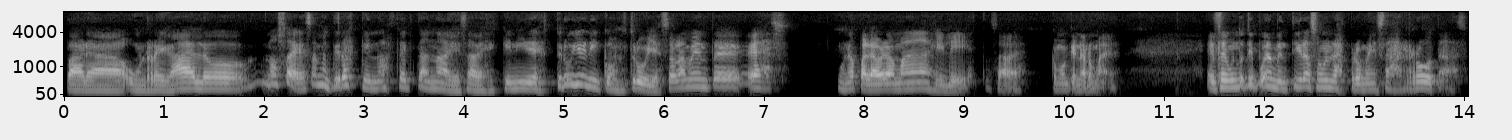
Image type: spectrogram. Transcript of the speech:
para un regalo, no sé, esas mentiras que no afectan a nadie, ¿sabes? Que ni destruye ni construye, solamente es una palabra más y listo, ¿sabes? Como que normal. El segundo tipo de mentiras son las promesas rotas.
